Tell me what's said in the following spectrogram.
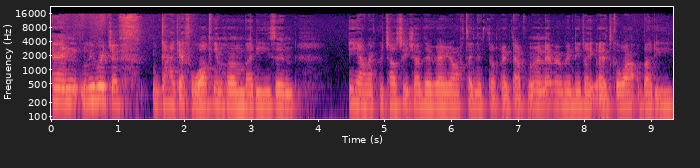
and we were just I guess walking home buddies, and yeah, like we talk to each other very often and stuff like that. We were never really like let's go out buddy.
